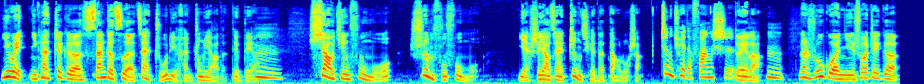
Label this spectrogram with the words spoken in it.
因为你看这个三个字在主里很重要的，对不对啊？嗯孝敬父母、顺服父母，也是要在正确的道路上。正确的方式。，对了，嗯那如果你说这个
